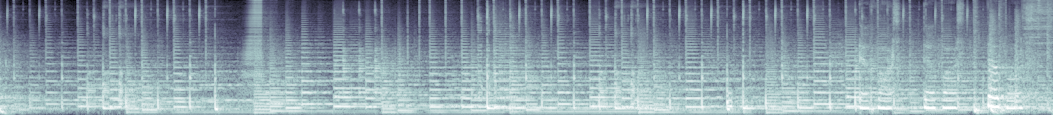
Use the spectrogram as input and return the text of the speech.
The force, the force, the force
